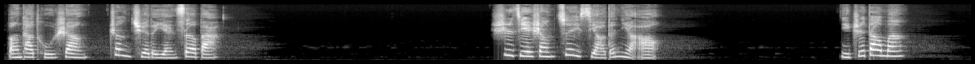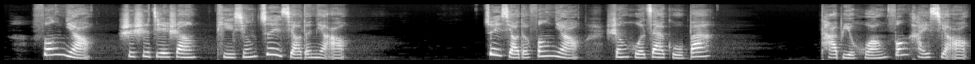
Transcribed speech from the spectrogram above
帮它涂上正确的颜色吧。世界上最小的鸟，你知道吗？蜂鸟是世界上体型最小的鸟。最小的蜂鸟生活在古巴。它比黄蜂还小，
